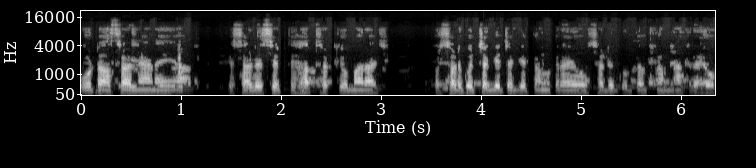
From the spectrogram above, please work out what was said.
ਉਹ ਆਸਰਾ ਲੈਣ ਆਏ ਆ ਕਿ ਸਾਡੇ ਸਿਰ ਤੇ ਹੱਥ ਰੱਖਿਓ ਮਹਾਰਾਜ, ਔਰ ਸਾਡੇ ਕੋਲ ਚੰਗੇ ਚੰਗੇ ਕੰਮ ਕਰਾਇਓ, ਸਾਡੇ ਕੋਲ ਗਲਤ ਕੰਮ ਨਾ ਕਰਾਇਓ।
